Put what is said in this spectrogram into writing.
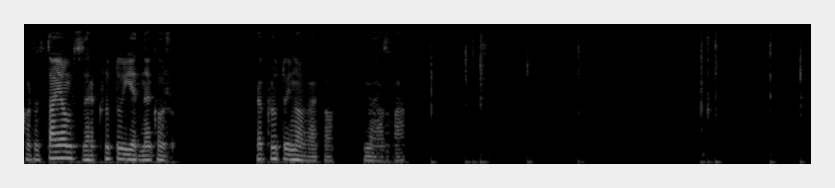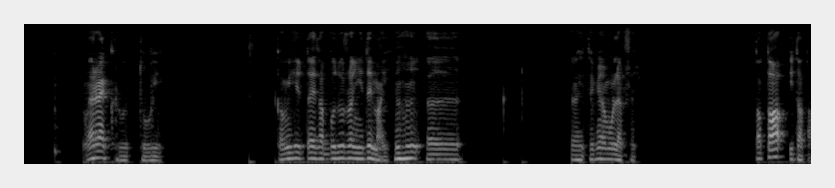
Korzystając, zrekrutuj jednego. żu- Rekrutuj nowego. Nazwa. Rekrutuj. Tylko mi się tutaj za dużo nie dymaj. Eee, Czekaj, to miałem ulepszyć. To to i to to.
